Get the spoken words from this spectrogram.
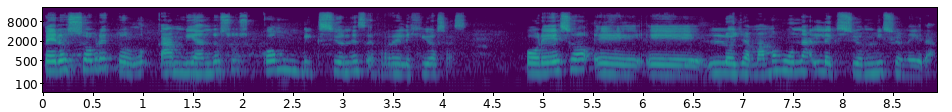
pero sobre todo cambiando sus convicciones religiosas. Por eso eh, eh, lo llamamos una lección misionera.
